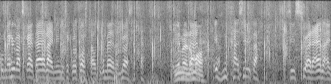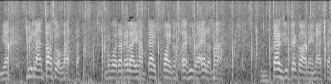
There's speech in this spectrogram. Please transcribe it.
kun me hyväksikäytetään eläimiä, niin se kyllä kostautuu meille myös, että ei Nimenomaan. Ole mitään, ei ole mitään syytä siis syödä eläimiä millään tasolla, että me voidaan elää ihan täyspainosta ja hyvää elämää täysin vegaaneina, että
